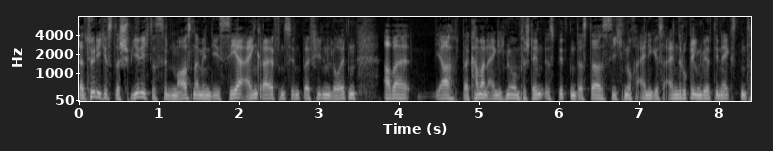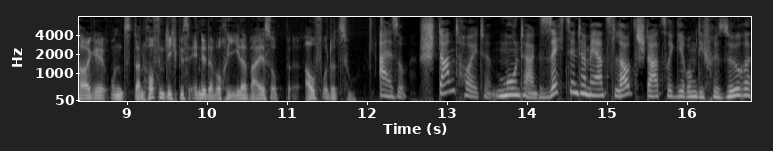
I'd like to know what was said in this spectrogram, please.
Natürlich ist das schwierig. Das sind Maßnahmen, die sehr eingreifend sind bei vielen Leuten. Aber ja, da kann man eigentlich nur um Verständnis bitten, dass da sich noch einiges einruckeln wird die nächsten Tage und dann hoffentlich bis Ende der Woche jeder weiß, ob auf oder zu. Also, Stand heute, Montag, 16. März, laut Staatsregierung, die Friseure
